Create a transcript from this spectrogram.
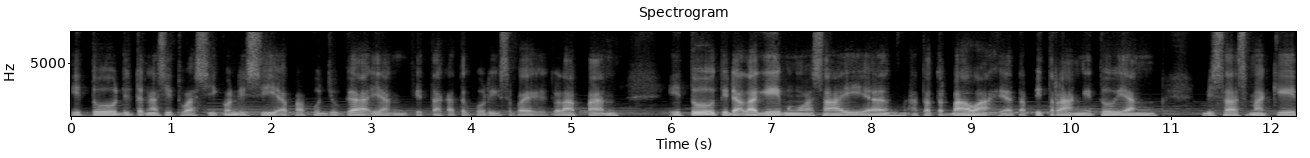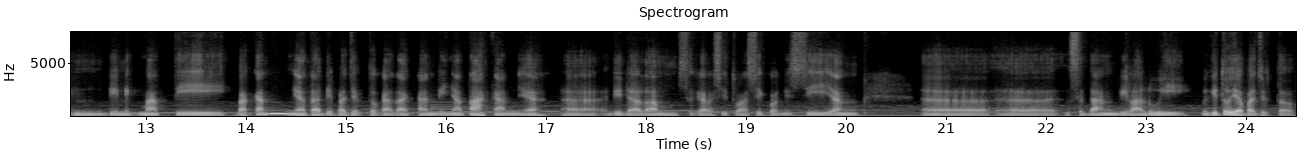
itu di tengah situasi kondisi apa pun juga yang kita kategori sebagai kegelapan itu tidak lagi menguasai ya atau terbawa ya, tapi terang itu yang bisa semakin dinikmati bahkan ya tadi Pak Cipto katakan dinyatakan ya uh, di dalam segala situasi kondisi yang uh, uh, sedang dilalui begitu ya Pak Cipto.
